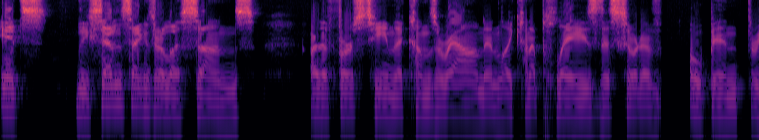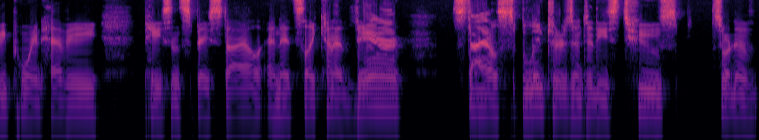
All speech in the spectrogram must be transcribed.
it's the seven seconds or less Suns are the first team that comes around and like kind of plays this sort of open three point heavy pace and space style, and it's like kind of their style splinters into these two sort of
